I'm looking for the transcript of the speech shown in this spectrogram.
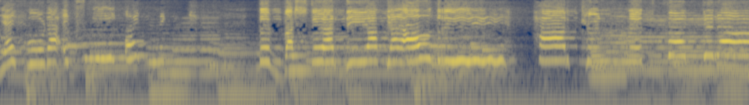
jeg får da et smil og et nikk. Det verste er det at jeg aldri har kunnet fordra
